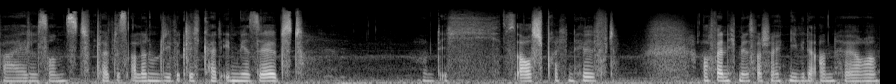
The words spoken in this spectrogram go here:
weil sonst bleibt es alle nur die Wirklichkeit in mir selbst und ich das Aussprechen hilft, auch wenn ich mir das wahrscheinlich nie wieder anhöre.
